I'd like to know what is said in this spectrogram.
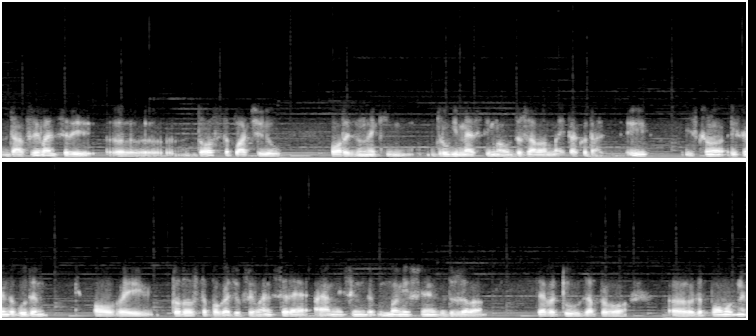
da freelanceri dosta plaćaju porez na nekim drugim mestima u državama i tako dalje. I iskreno, iskreno da budem, ovaj, to dosta pogađa freelancere, a ja mislim da moje mišljenje da država treba tu zapravo uh, da pomogne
